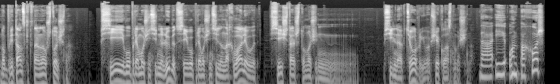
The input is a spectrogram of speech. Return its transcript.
но британский-то, наверное, уж точно. Все его прям очень сильно любят, все его прям очень сильно нахваливают. Все считают, что он очень сильный актер и вообще классный мужчина. Да, и он похож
